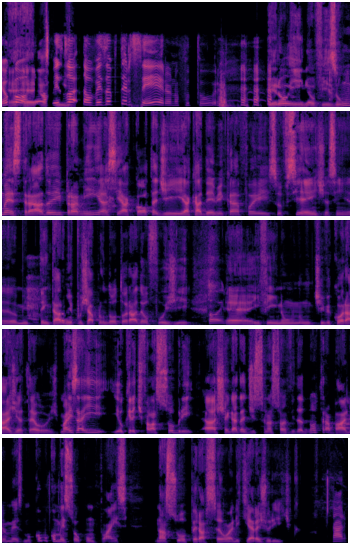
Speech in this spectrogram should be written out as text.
Eu é, gosto, é, talvez, assim, talvez é o terceiro no futuro. Heroína, eu fiz um mestrado e para mim assim a cota de acadêmica foi suficiente. Assim, eu me, tentaram me puxar para um doutorado, eu fugi. É, enfim, não, não tive coragem até hoje. Mas aí eu queria te falar sobre a chegada disso na sua vida no trabalho mesmo. Como começou o compliance na sua operação ali que era jurídica? Claro,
